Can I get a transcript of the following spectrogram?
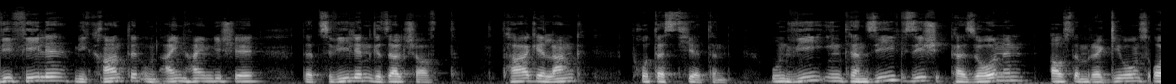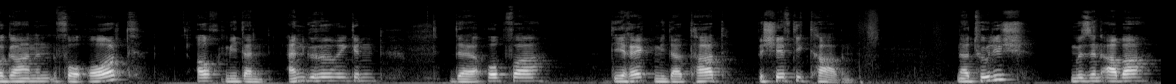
wie viele Migranten und Einheimische der zivilen Gesellschaft tagelang protestierten und wie intensiv sich Personen aus den Regierungsorganen vor Ort auch mit den Angehörigen der Opfer direkt mit der Tat beschäftigt haben. Natürlich müssen aber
